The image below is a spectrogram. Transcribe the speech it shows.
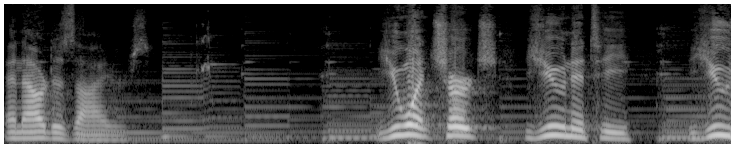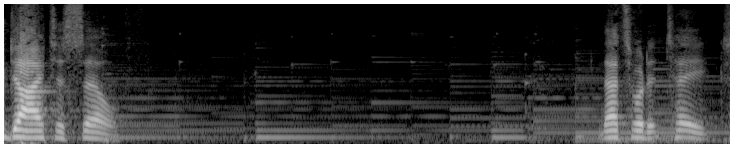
and our desires. You want church unity, you die to self. That's what it takes.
